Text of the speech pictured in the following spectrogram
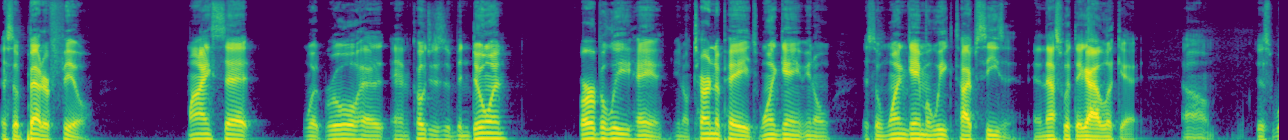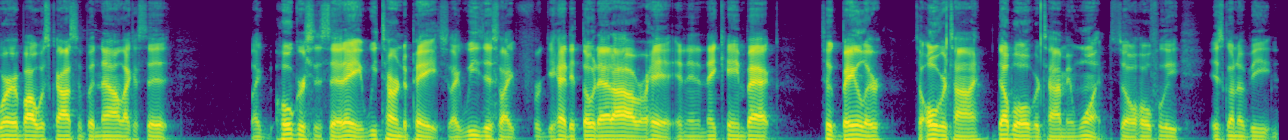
It's a better feel. Mindset, what Rhule has and coaches have been doing verbally. Hey, you know, turn the page. One game. You know, it's a one game a week type season, and that's what they got to look at. Um, just worry about Wisconsin. But now, like I said, like Holgorsen said, hey, we turned the page. Like we just like forget, had to throw that out of our head, and then they came back, took Baylor to overtime, double overtime, and won. So hopefully it's going to be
